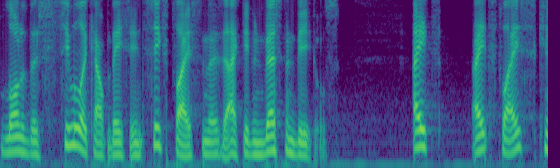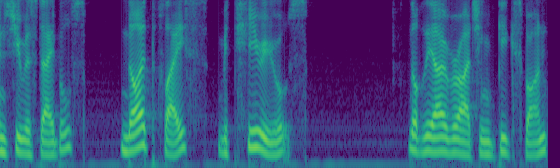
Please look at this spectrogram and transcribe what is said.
lot of the similar companies in sixth place in those active investment vehicles. Eighth, eighth place, consumer staples. Ninth place, materials, not the overarching GICS one,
